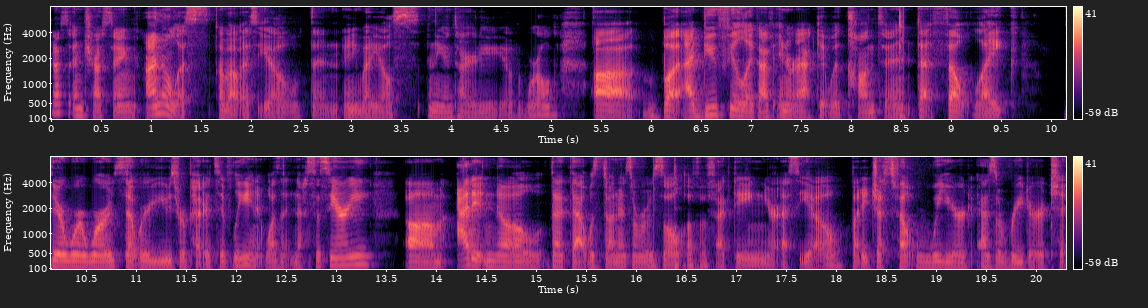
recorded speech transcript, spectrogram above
that's interesting. I know less about SEO than anybody else in the entirety of the world. Uh, but I do feel like I've interacted with content that felt like there were words that were used repetitively and it wasn't necessary. Um, I didn't know that that was done as a result of affecting your SEO, but it just felt weird as a reader to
